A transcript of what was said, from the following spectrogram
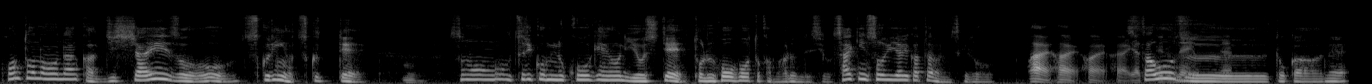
本当のなんか実写映像をスクリーンを作ってうんその映り込みの光源を利用して撮る方法とかもあるんですよ最近そういうやり方なんですけどはいはいはいはい。スター・ウォーズとかね、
